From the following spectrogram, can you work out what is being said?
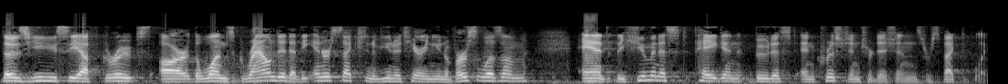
those UUCF groups are the ones grounded at the intersection of Unitarian Universalism and the humanist, pagan, Buddhist, and Christian traditions, respectively.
